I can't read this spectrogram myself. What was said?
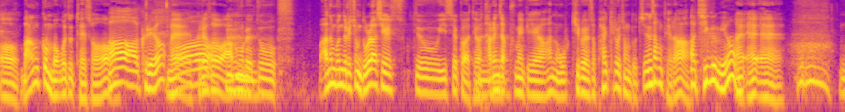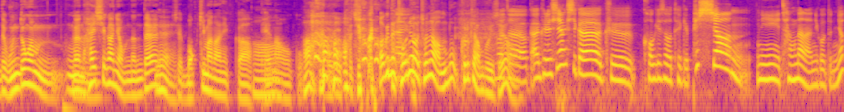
어, 마음껏 먹어도 돼서 아, 그래요? 네, 아. 그래서 아무래도 많은 분들이 좀 놀라실 수도 있을 것 같아요. 다른 작품에 비해 한 5kg에서 8kg 정도 찐 상태라. 아, 지금이요? 예, 예, 예. 근데 운동은 할 시간이 없는데 네. 이제 먹기만 하니까 배 아. 나오고 얼굴 커지고. 아, 근데 전혀 전혀 안 보, 그렇게 안 보이세요? 맞아요. 아, 그리고 시영 씨가 그, 거기서 되게 패션이 장난 아니거든요.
